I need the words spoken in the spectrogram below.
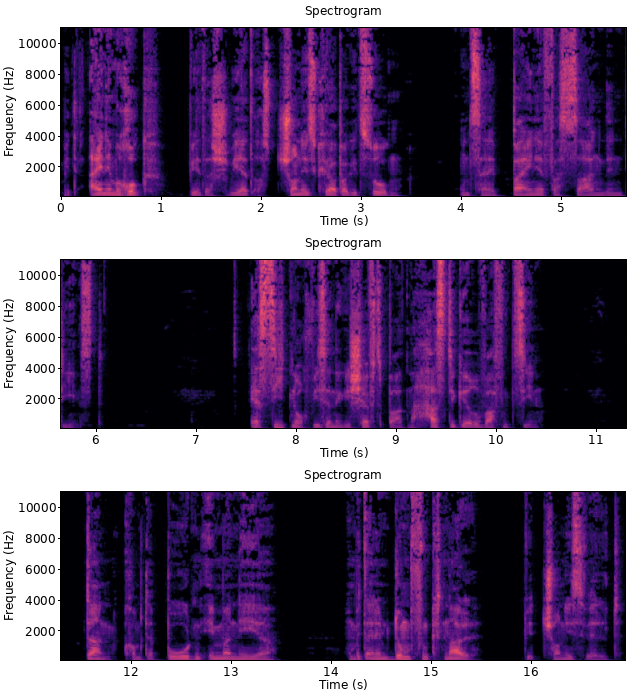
Mit einem Ruck wird das Schwert aus Johnnys Körper gezogen und seine Beine versagen den Dienst. Er sieht noch, wie seine Geschäftspartner hastig ihre Waffen ziehen. Dann kommt der Boden immer näher und mit einem dumpfen Knall wird Johnnys Welt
